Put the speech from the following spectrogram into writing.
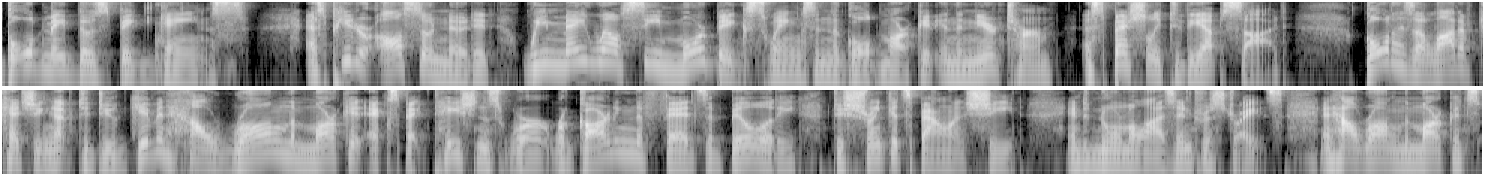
Gold made those big gains. As Peter also noted, we may well see more big swings in the gold market in the near term, especially to the upside. Gold has a lot of catching up to do given how wrong the market expectations were regarding the Fed's ability to shrink its balance sheet and to normalize interest rates, and how wrong the markets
